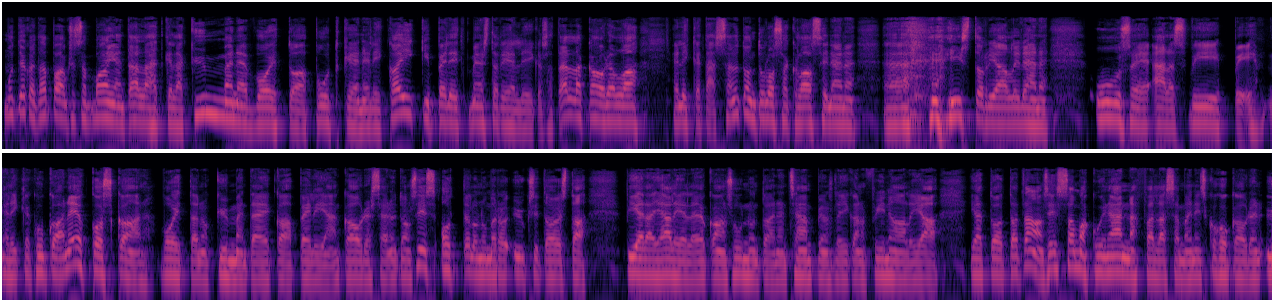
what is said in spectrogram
Mutta joka tapauksessa Bayern tällä hetkellä 10 voittoa putkeen, eli kaikki pelit mestarien liigassa tällä kaudella. Eli tässä nyt on tulossa klassinen äh, historiallinen UCL-sviippi, eli kukaan ei ole koskaan voittanut kymmentä ekaa peliään kaudessa, ja nyt on siis ottelu numero 11 vielä jäljellä, joka on sunnuntainen Champions Leaguean finaali, ja, ja tota, tämä on siis sama kuin NFLssä menisi koko kauden 19-0,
